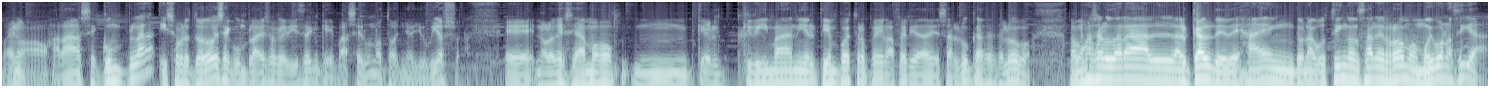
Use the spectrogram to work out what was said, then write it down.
Bueno, ojalá se cumpla y sobre todo que se cumpla eso que dicen que va a ser un otoño lluvioso. Eh, no le deseamos mm, que el clima ni el tiempo estropee la feria de San Lucas, desde luego. Vamos a saludar al alcalde de Jaén, don Agustín González Romo. Muy buenos días.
